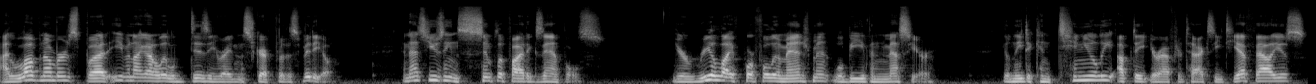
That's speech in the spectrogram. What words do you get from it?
I love numbers, but even I got a little dizzy writing the script for this video. And that's using simplified examples. Your real life portfolio management will be even messier. You'll need to continually update your after tax ETF values,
